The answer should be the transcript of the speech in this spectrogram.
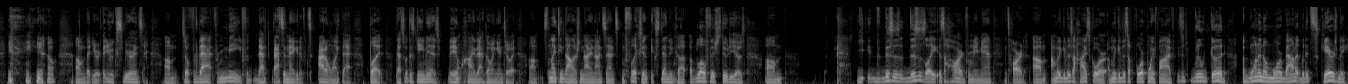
you know, um, that you're that you're experiencing. Um, so for that, for me, for that, that's a negative. I don't like that. But that's what this game is. They don't hide that going into it. Um, it's nineteen dollars and ninety nine cents. Infliction extended cut of Blowfish Studios. Um, this is this is like it's hard for me, man. It's hard. Um, I'm gonna give this a high score. I'm gonna give this a 4.5 because it's really good. I want to know more about it, but it scares me.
